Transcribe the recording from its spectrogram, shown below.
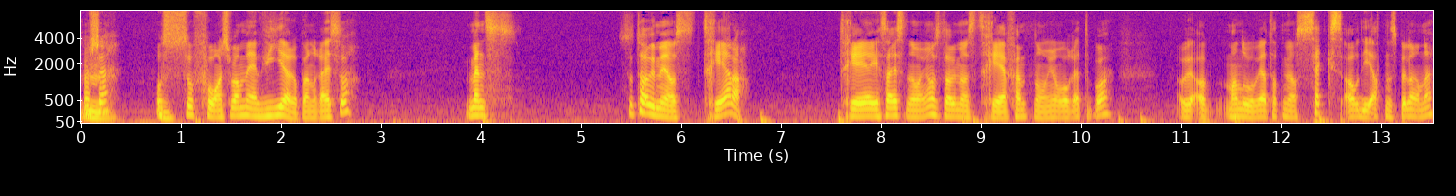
kanskje. Mm. Og så får han ikke være med videre på den reisa. Mens så tar vi med oss tre, da. Tre 16-åringer, og så tar vi med oss tre 15-åringer året etterpå. Og vi, med andre ord, vi har tatt med oss seks av de 18 spillerne.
